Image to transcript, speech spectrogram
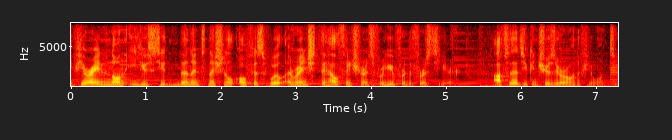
If you're a non-EU student, then the international office will arrange the health insurance for you for the first year. After that you can choose your own if you want to.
